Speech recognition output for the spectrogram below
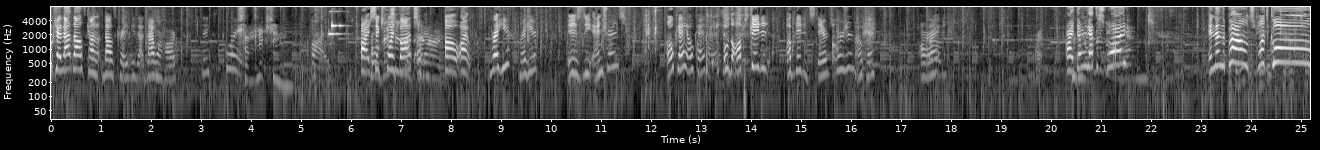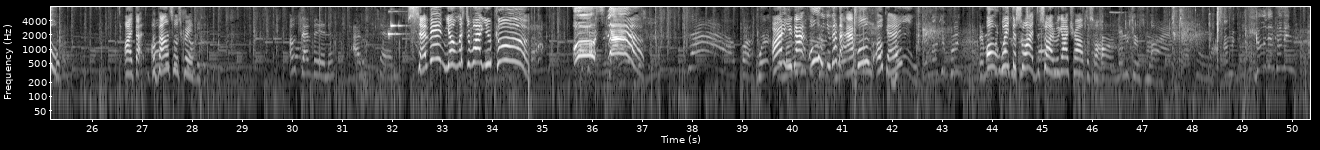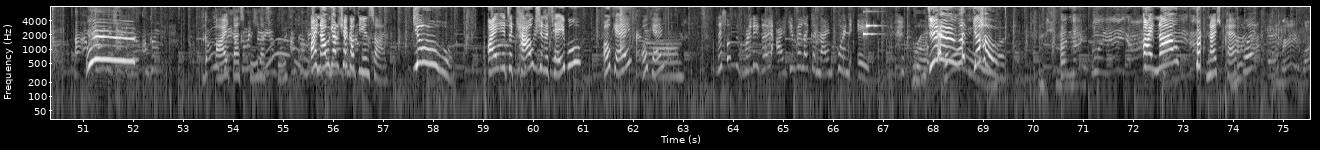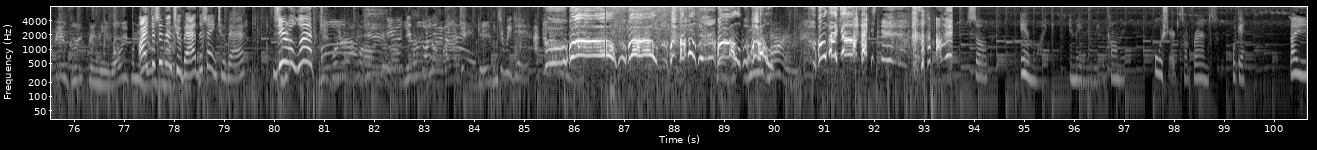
okay, that that was kind of that was crazy. That that went hard. Six point Permission. five. All right, Bro, six this point is five. a Okay. Oh, all right, right here, right here, is the entrance. Okay, okay. Oh, the updated, updated stairs version. Okay. All um, right. All right. All right. Then we got the slide, and then the bounce. Let's go! All right, that the Oh, bounce was crazy. Seven out of ten. Seven? Yo, Mr. White, you cook! Oh snap! Snap! All right, you got. Oh, you got the apples. Okay. Oh wait, the slide, the slide. We gotta try out the slide. Let me just mine. I'm, I'm coming. I, I'm Woo! coming. I'm coming. Alright, that's cool, that's cool. Alright, now we gotta check out the inside. Yo! Alright, it's a couch and a table? Okay, okay. Um, this one's really good. I'd give it like a 9.8. Dude, let's go! A 9.8. Alright, now, nice pathway. Red, why were you griefing me? Why were you putting Alright, this isn't too bad. This ain't too bad. Zero lift! Well, you're wrong. Zero You just heard one what guy. I gave That's what we did. I oh! Oh! Oh oh oh, oh! oh! oh my gosh! Sub and like and maybe leave a comment or share to some friends. Okay. Bye.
